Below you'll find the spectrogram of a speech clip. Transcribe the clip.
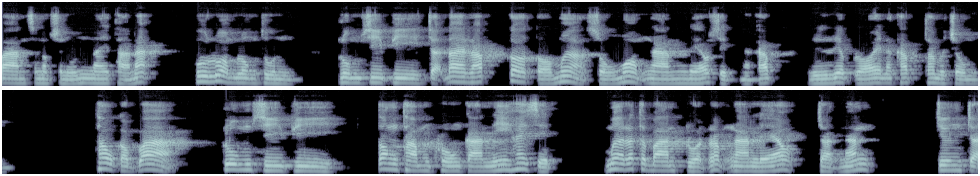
บาลสนับสนุนในฐานะผู้ร่วมลงทุน กลุ่ม CP จะได้รับก็ต่อเมื่อส่งมอบงานแล้วเสร็จนะครับ หรือเรียบร้อยนะครับท่านผู้ชม เท่ากับว่ากลุ่ม CP ต้องทำโครงการนี้ให้เสร็จ เมื่อรัฐบาลตรวจรับงานแล้ว จากนั้นจึงจะ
